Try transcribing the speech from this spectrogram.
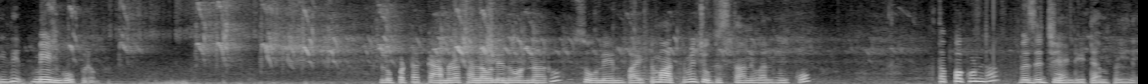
ఇది మెయిన్ గోపురం. లోపట కెమెరాస్ అలవలేదు అన్నారు. సో నేను బయట మాత్రమే చూపిస్తాను ఇవాళ మీకు. తప్పకుండా విజిట్ చేయండి ఈ టెంపుల్ని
